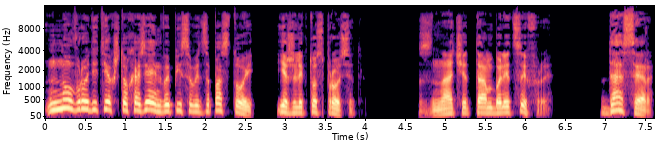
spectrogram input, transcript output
Ну, вроде тех, что хозяин выписывает за постой, ежели кто спросит. Значит, там были цифры. Да, сэр.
